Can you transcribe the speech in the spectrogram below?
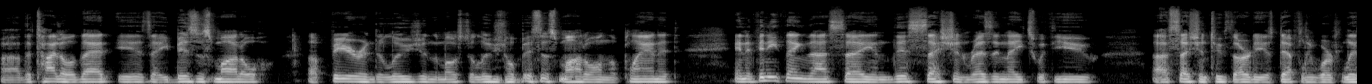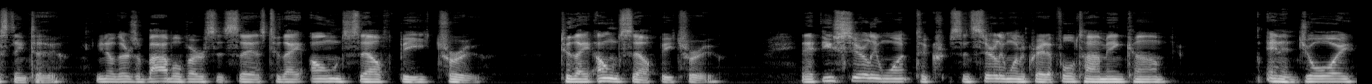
Uh, the title of that is a business model of fear and delusion, the most delusional business model on the planet. And if anything that I say in this session resonates with you, uh, session 230 is definitely worth listening to. You know, there's a Bible verse that says, to thy own self be true. To thy own self be true. And if you sincerely want to, sincerely want to create a full-time income and enjoy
